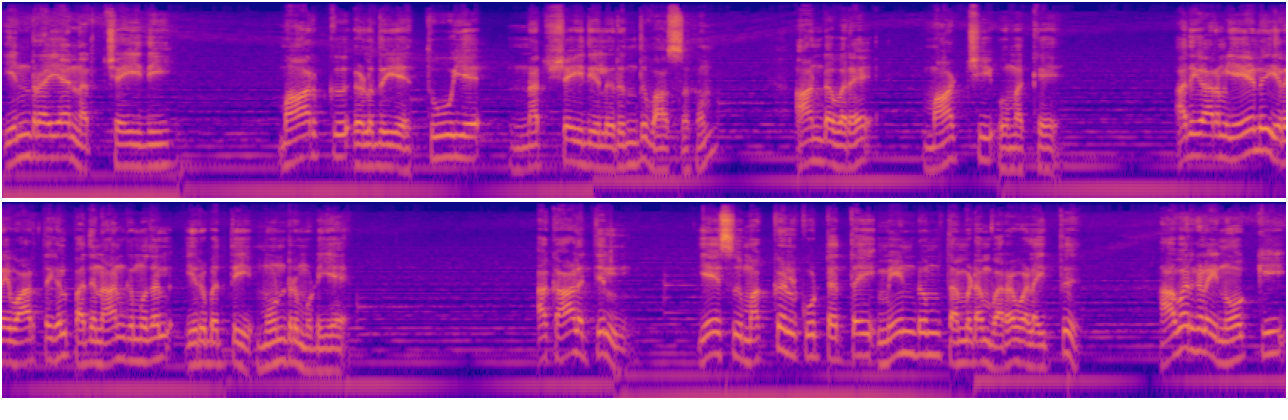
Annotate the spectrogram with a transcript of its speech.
இன்றைய நற்செய்தி. மார்க்கு எழுதிய தூய நற்செய்தியிலிருந்து வாசகம். ஆண்டவரே மாட்சி உமக்கே. அதிகாரம் ஏழு இறை வார்த்தைகள் பதினான்கு முதல் இருபத்தி மூன்று முடிய. அக்காலத்தில் இயேசு மக்கள் கூட்டத்தை மீண்டும் தம்மிடம் வரவழைத்து அவர்களை நோக்கி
